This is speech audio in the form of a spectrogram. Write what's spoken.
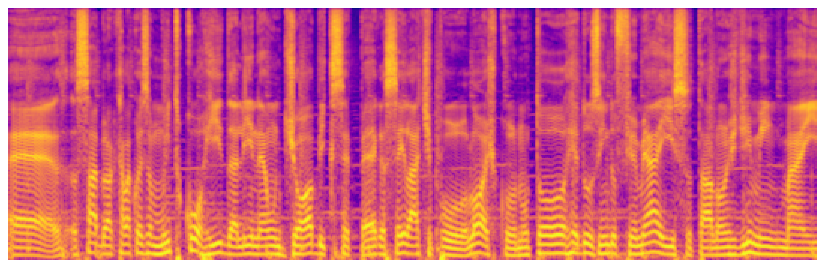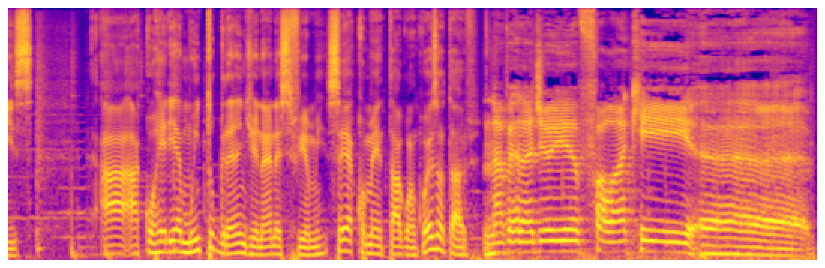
é, sabe, aquela coisa muito corrida ali, né? Um job que você pega, sei lá, tipo, lógico, não tô reduzindo o filme a isso, tá? Longe de mim, mas. A, a, correria é muito grande, né, nesse filme. Você ia comentar alguma coisa, Otávio? Na verdade, eu ia falar que. Uh,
